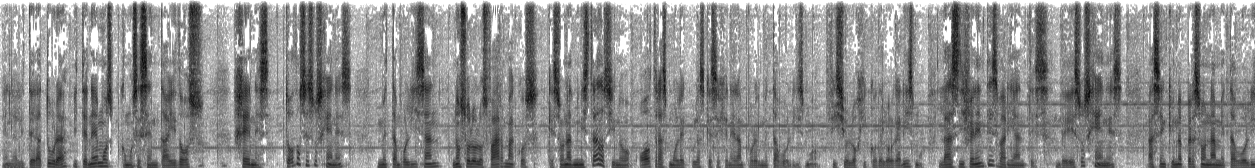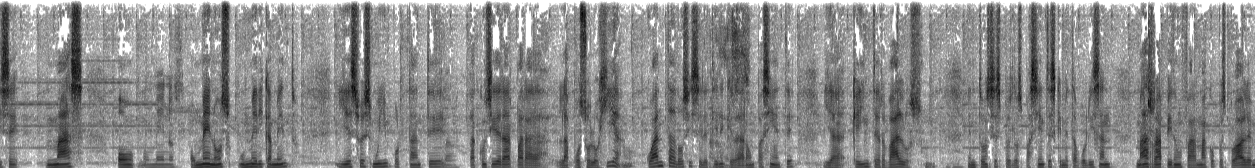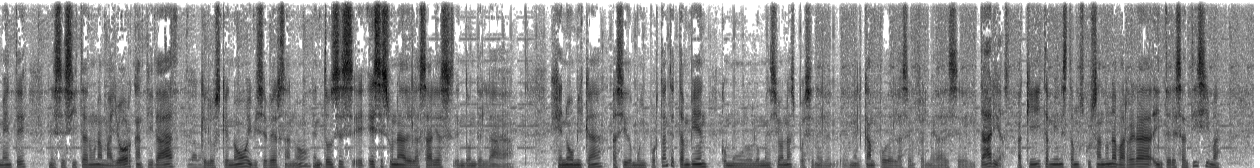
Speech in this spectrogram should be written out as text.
en la literatura. Y tenemos como 62 genes. Todos esos genes metabolizan no solo los fármacos que son administrados, sino otras moléculas que se generan por el metabolismo fisiológico del organismo. Las diferentes variantes de esos genes hacen que una persona metabolice más o, menos. o menos un medicamento y eso es muy importante a considerar para la posología, ¿no? ¿Cuánta dosis se le tiene que dar a un paciente y a qué intervalos? Entonces, pues los pacientes que metabolizan más rápido un fármaco, pues probablemente necesitan una mayor cantidad que los que no y viceversa, ¿no? Entonces, eh, esa es una de las áreas en donde la genómica ha sido muy importante. También, como lo mencionas, pues en el, en el campo de las enfermedades hereditarias. Aquí también estamos cruzando una barrera interesantísima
